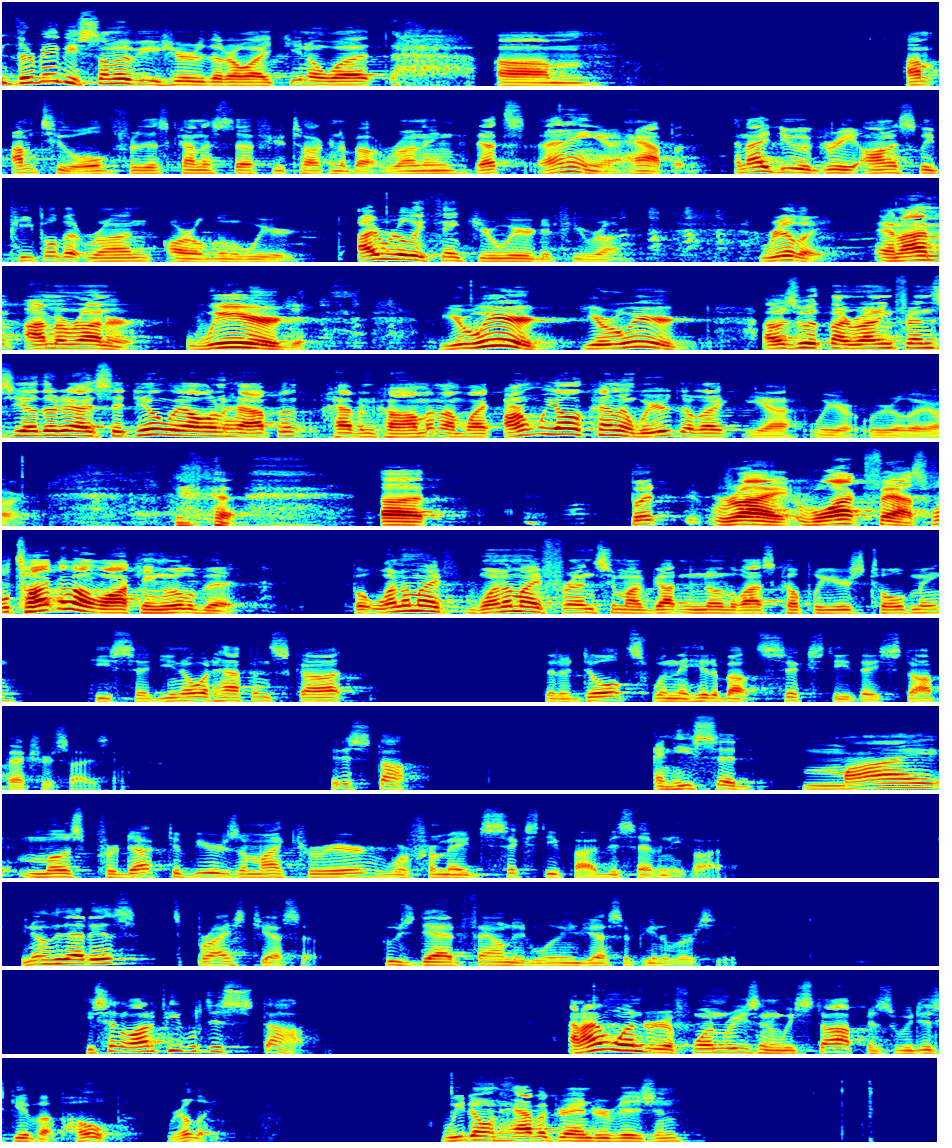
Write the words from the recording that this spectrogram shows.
there may be some of you here that are like, you know what? Um, I'm, I'm too old for this kind of stuff. You're talking about running. That's, that ain't going to happen. And I do agree, honestly, people that run are a little weird. I really think you're weird if you run. really. And I'm, I'm a runner. Weird. You're weird. You're weird. I was with my running friends the other day. I said, you know what we all have, have in common? I'm like, aren't we all kind of weird? They're like, yeah, we, are, we really are. uh, but, right, walk fast. We'll talk about walking a little bit. But one of my, one of my friends whom I've gotten to know the last couple of years told me, he said, You know what happens, Scott? That adults, when they hit about 60, they stop exercising. They just stop. And he said, My most productive years of my career were from age 65 to 75. You know who that is? It's Bryce Jessup, whose dad founded William Jessup University. He said, A lot of people just stop. And I wonder if one reason we stop is we just give up hope, really. We don't have a grander vision,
